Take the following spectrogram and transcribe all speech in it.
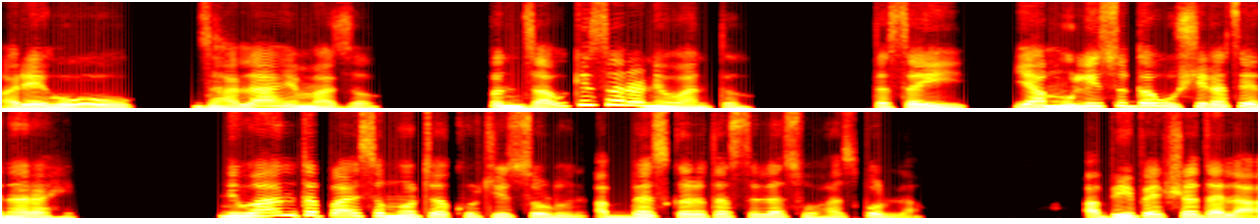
अरे हो झालं आहे माझं. पण जाऊ की सारा निवांत? तसंही या मुली सुद्धा उशिराच येणार आहेत निवांत पाय समोरच्या खुर्चीत सोडून अभ्यास करत असलेला सुहास बोलला. अभिपेक्षा त्याला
